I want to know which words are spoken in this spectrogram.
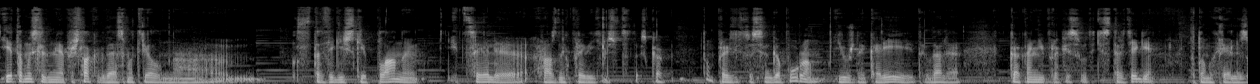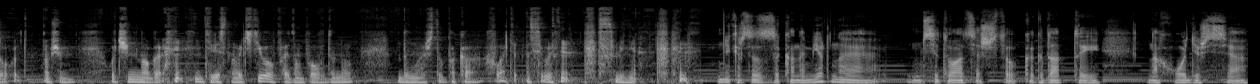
И эта мысль у меня пришла, когда я смотрел на стратегические планы и цели разных правительств. То есть как там, правительство Сингапура, Южной Кореи и так далее, как они прописывают эти стратегии, потом их реализовывают. В общем, очень много интересного чтива по этому поводу, но думаю, что пока хватит на сегодня с меня. Мне кажется, закономерная ситуация, что когда ты находишься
